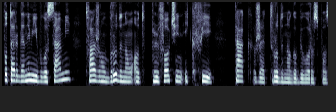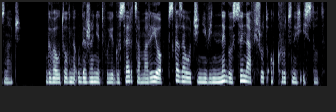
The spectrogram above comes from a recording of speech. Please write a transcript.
potarganymi włosami, twarzą brudną od plwocin i krwi, tak, że trudno go było rozpoznać. Gwałtowne uderzenie twojego serca, Maryjo, wskazało ci niewinnego syna wśród okrutnych istot.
